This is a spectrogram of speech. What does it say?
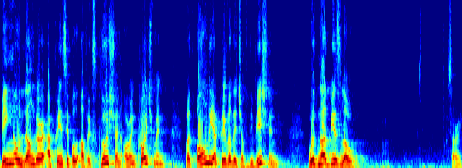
being no longer a principle of exclusion or encroachment, but only a privilege of division, would not be slow. Sorry.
